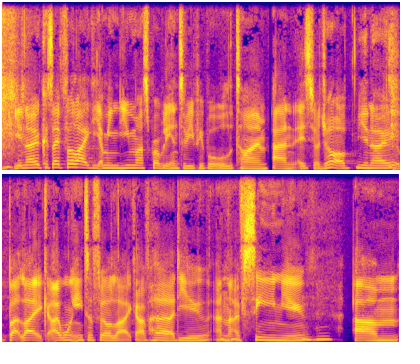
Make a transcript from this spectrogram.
you know? Because I feel like, I mean, you must probably interview people all the time and it's your job, you know? but like, I want you to feel like I've heard you and that I've seen you. Um,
